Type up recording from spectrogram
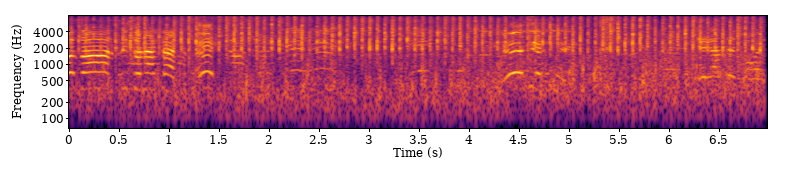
ও স্যার পিছনে আসেন দিয়ে। এখান সবাই।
